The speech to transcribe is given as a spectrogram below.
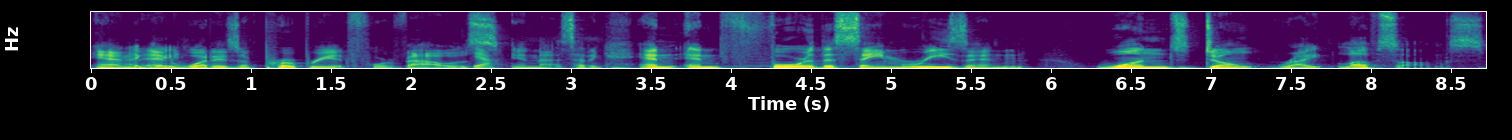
and Agreed. and what is appropriate for vows Yeah. in that setting. And and for the same reason, ones don't write love songs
